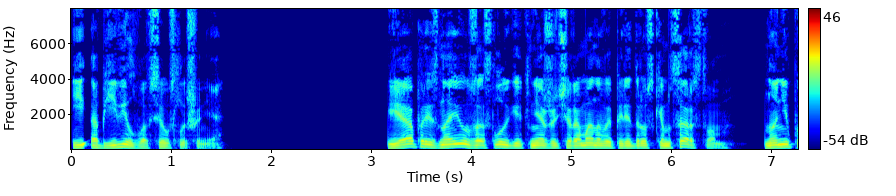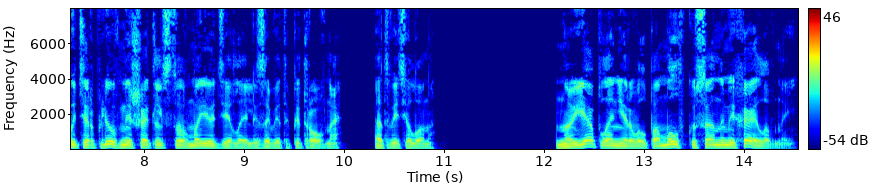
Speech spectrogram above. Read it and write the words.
и объявил во всеуслышание. «Я признаю заслуги княжича Романова перед русским царством, но не потерплю вмешательства в мое дело, Елизавета Петровна», — ответил он. «Но я планировал помолвку с Анной Михайловной.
